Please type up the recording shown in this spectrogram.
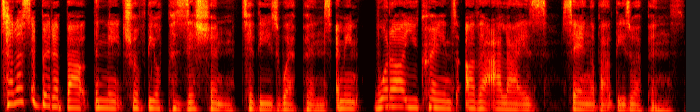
Tell us a bit about the nature of the opposition to these weapons. I mean, what are Ukraine's other allies saying about these weapons?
